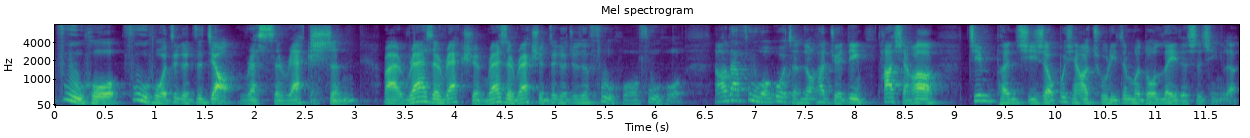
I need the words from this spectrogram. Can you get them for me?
复活，复活这个字叫 resurrection，right？resurrection，resurrection 这个就是复活，复活。然后在复活过程中，他决定他想要金盆洗手，不想要处理这么多累的事情了。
